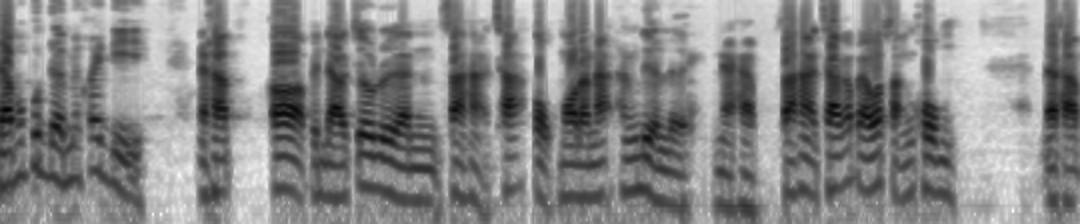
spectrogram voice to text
ดาวพระพุธเดินไม่ค่อยดีนะครับ ก็เป็นดาวเจ้าเรือนสหชะตกมรณะทั้งเดือนเลยนะครับสหชะก็แปลว่าสังคมนะครับ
